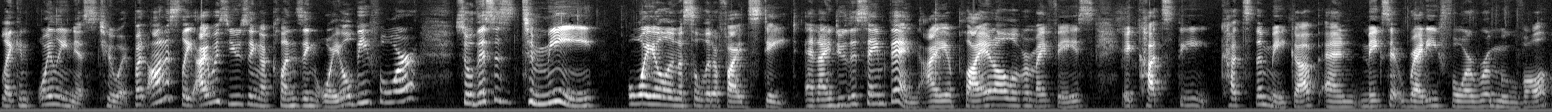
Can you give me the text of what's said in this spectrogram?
like an oiliness to it. But honestly, I was using a cleansing oil before. So this is to me oil in a solidified state and I do the same thing. I apply it all over my face. It cuts the cuts the makeup and makes it ready for removal.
